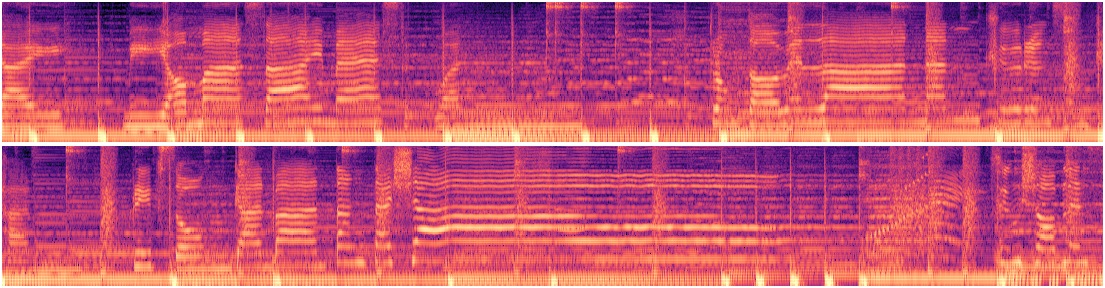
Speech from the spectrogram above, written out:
ใหญ่ ไม่ยอมมาสายแม้สักวัน ตรงต่อเวลานั้นคือเรื่องสำคัญ รีบส่งการบ้านตั้งแต่เช้า ถึงชอบเล่นส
